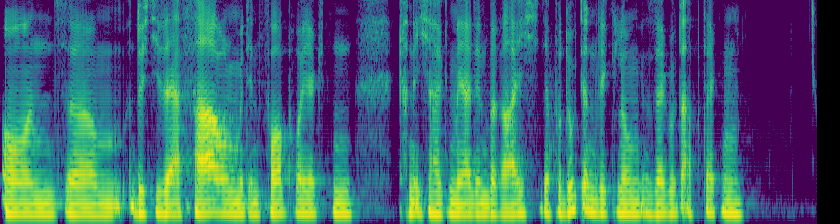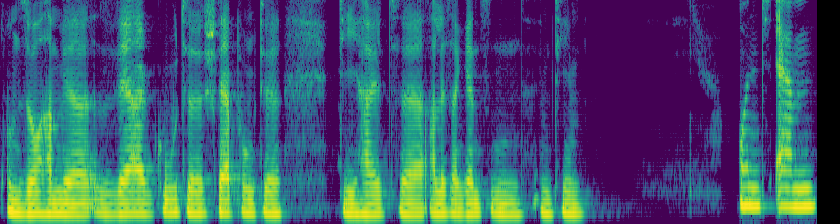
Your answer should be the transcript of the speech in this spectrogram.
Und ähm, durch diese Erfahrung mit den Vorprojekten kann ich halt mehr den Bereich der Produktentwicklung sehr gut abdecken. Und so haben wir sehr gute Schwerpunkte, die halt äh, alles ergänzen im Team. Und ähm,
